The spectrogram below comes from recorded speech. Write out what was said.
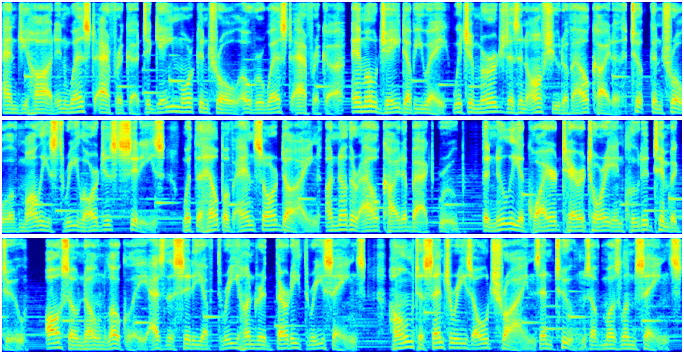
and Jihad in West Africa to gain more control over West Africa. MOJWA, which emerged as an offshoot of Al-Qaeda, took control of Mali's three largest cities with the help of Ansar Dine, another Al-Qaeda-backed group. The newly acquired territory included Timbuktu, also known locally as the City of 333 Saints, home to centuries-old shrines and tombs of Muslim saints.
